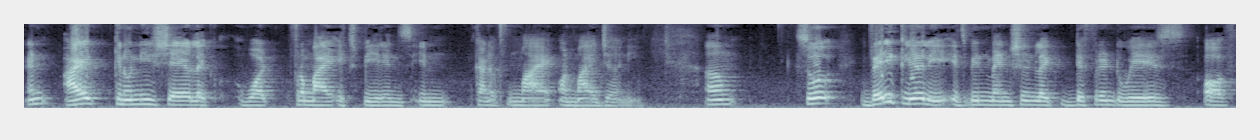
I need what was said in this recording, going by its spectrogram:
And I can only share like what from my experience in kind of my on my journey. Um, so very clearly, it's been mentioned like different ways of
